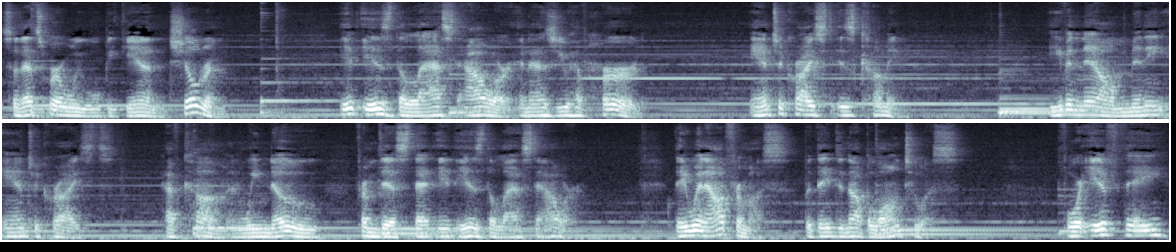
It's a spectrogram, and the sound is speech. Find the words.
So that's where we will begin. Children, it is the last hour, and as you have heard, Antichrist is coming. Even now, many Antichrists have come, and we know from this that it is the last hour. They went out from us, but they did not belong to us. For if they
